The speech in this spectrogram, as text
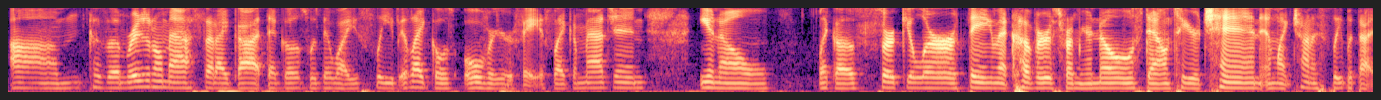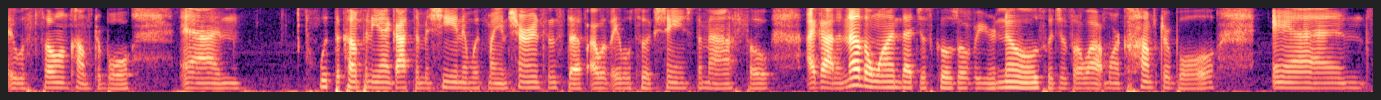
Because um, the original mask that I got that goes with it while you sleep, it like goes over your face. Like imagine you know, like a circular thing that covers from your nose down to your chin and like trying to sleep with that. It was so uncomfortable. And with the company I got the machine and with my insurance and stuff, I was able to exchange the mask. So I got another one that just goes over your nose, which is a lot more comfortable. And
